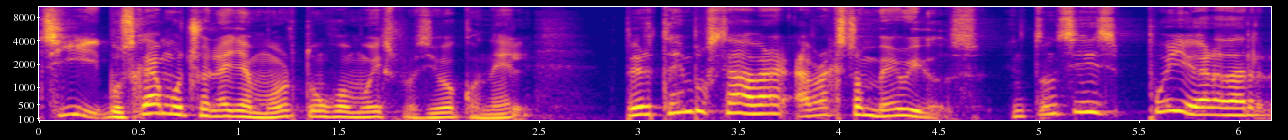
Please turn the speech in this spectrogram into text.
sí, buscaba mucho a Elijah tuvo un juego muy explosivo con él, pero también buscaba a Braxton Berrios. Entonces puede llegar a dar,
